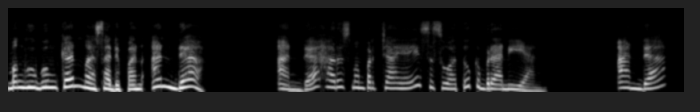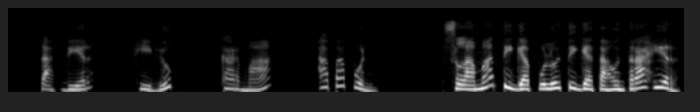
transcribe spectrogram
menghubungkan masa depan Anda. Anda harus mempercayai sesuatu keberanian. Anda, takdir, hidup, karma, apa pun. Selama 33 tahun terakhir,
